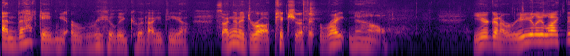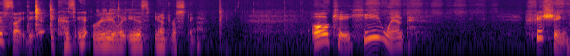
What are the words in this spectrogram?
And that gave me a really good idea. So I'm going to draw a picture of it right now. You're going to really like this idea because it really is interesting. Okay, he went fishing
